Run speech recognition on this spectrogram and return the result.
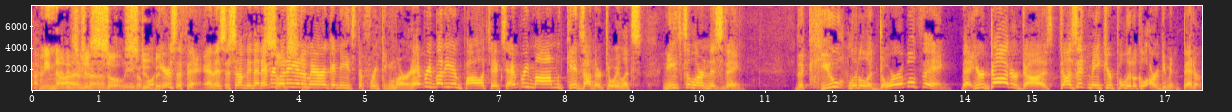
I mean, that is just so stupid. Here's the thing, and this is something that everybody in. America needs to freaking learn. Everybody in politics, every mom with kids on their toilets needs to learn this thing. The cute little adorable thing that your daughter does doesn't make your political argument better.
